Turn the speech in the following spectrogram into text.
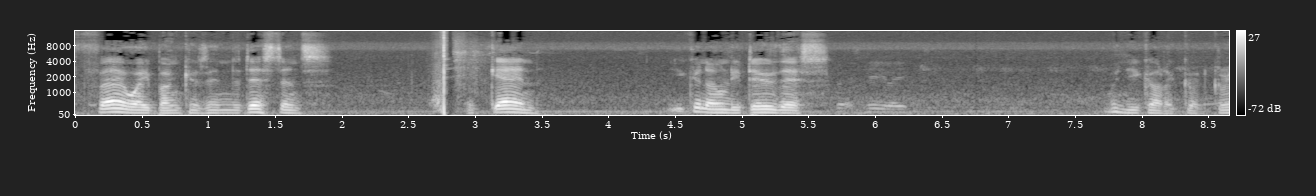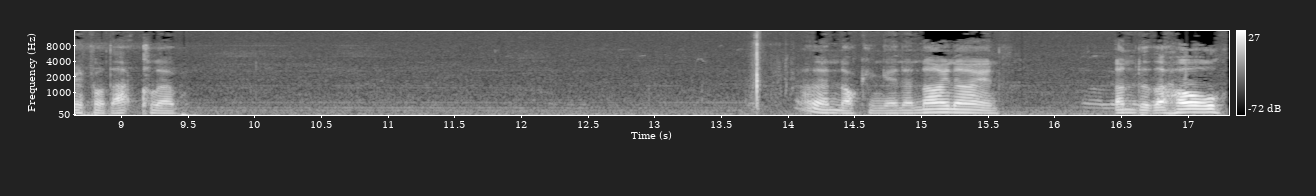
fairway bunkers in the distance. Again, you can only do this when you got a good grip of that club. And then knocking in a 9 iron under the hole,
